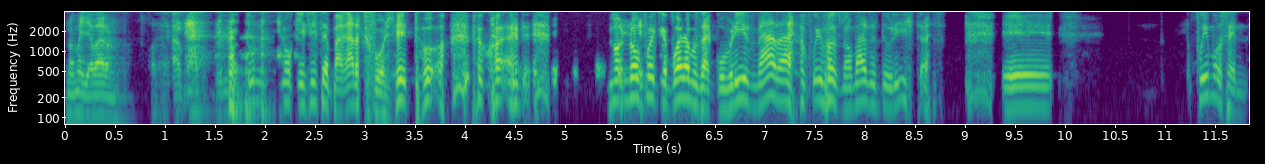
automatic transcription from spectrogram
No me llevaron. Ah, tú no quisiste pagar tu boleto. No, no fue que fuéramos a cubrir nada, fuimos nomás de turistas. Eh, fuimos en,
